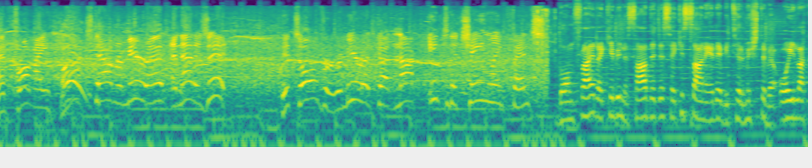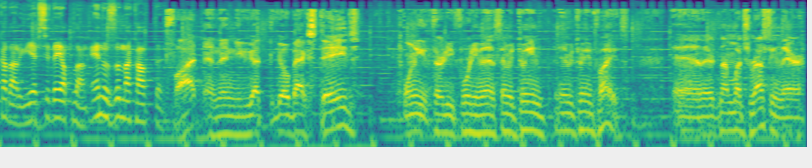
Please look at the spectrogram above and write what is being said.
And Fry knocks down Ramirez, and that is it. It's over. Ramirez got knocked into the chain link fence. Don Fry rakibini sadece 8 saniyede bitirmişti ve o yıla kadar UFC'de yapılan en hızlı knockout'tı. Fought, and then you got to go backstage 20, 30, 40 minutes in between, in between fights. And there's not much resting there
